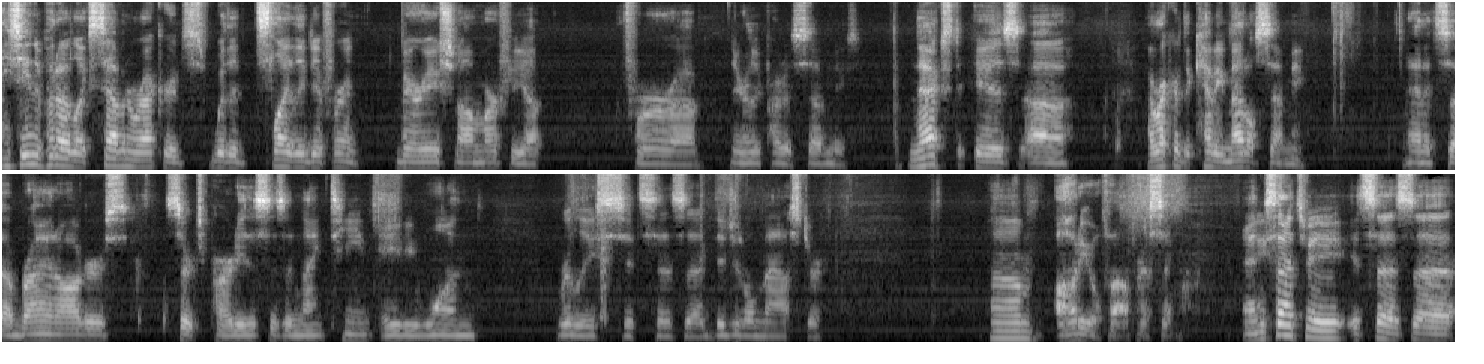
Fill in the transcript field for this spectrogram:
He seemed to put out like seven records with a slightly different variation on Murphy up for uh, the early part of the 70s. Next is uh, a record that Kevy Metal sent me and it's uh, Brian Auger's Search Party. This is a 1981 release. It says uh, Digital Master. Um, audio file pressing. And he sent it to me. It says, uh,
